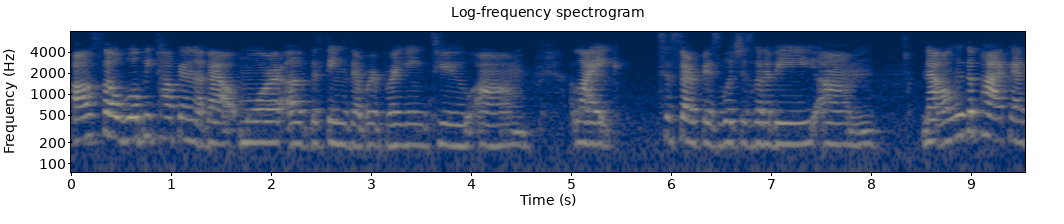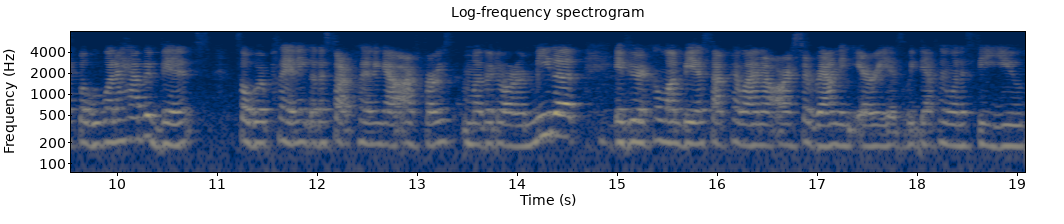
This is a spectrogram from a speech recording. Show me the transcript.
Also, we'll be talking about more of the things that we're bringing to, um, like, to surface, which is going to be um, not only the podcast, but we want to have events. So we're planning, going to start planning out our first mother-daughter meetup. If you're in Columbia, South Carolina, or surrounding areas, we definitely want to see you.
